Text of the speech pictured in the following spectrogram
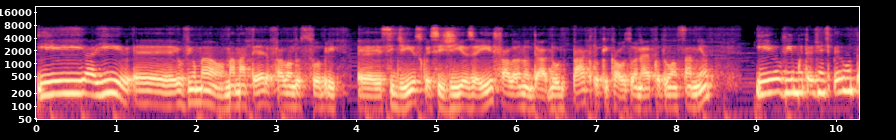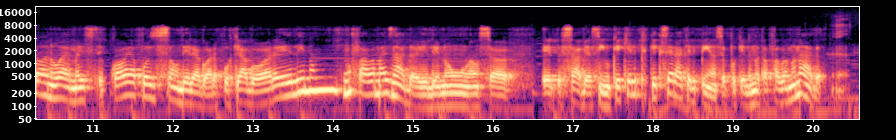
E aí é, eu vi uma, uma matéria falando sobre é, esse disco, esses dias aí, falando da, do impacto que causou na época do lançamento. E eu vi muita gente perguntando, ué, mas qual é a posição dele agora? Porque agora ele não, não fala mais nada, ele não lança. Ele, sabe assim, o que, que ele que, que será que ele pensa? Porque ele não tá falando nada. É.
